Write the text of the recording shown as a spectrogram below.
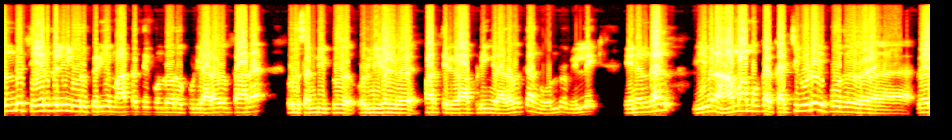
வந்து தேர்தலில் ஒரு பெரிய மாற்றத்தை கொண்டு வரக்கூடிய அளவுக்கான ஒரு சந்திப்பு ஒரு நிகழ்வு பார்த்தீர்களா அப்படிங்கிற அளவுக்கு அங்க ஒன்றும் இல்லை. ஏனென்றால் ஈவன் அமமுக கட்சி கூட இப்போது வேற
